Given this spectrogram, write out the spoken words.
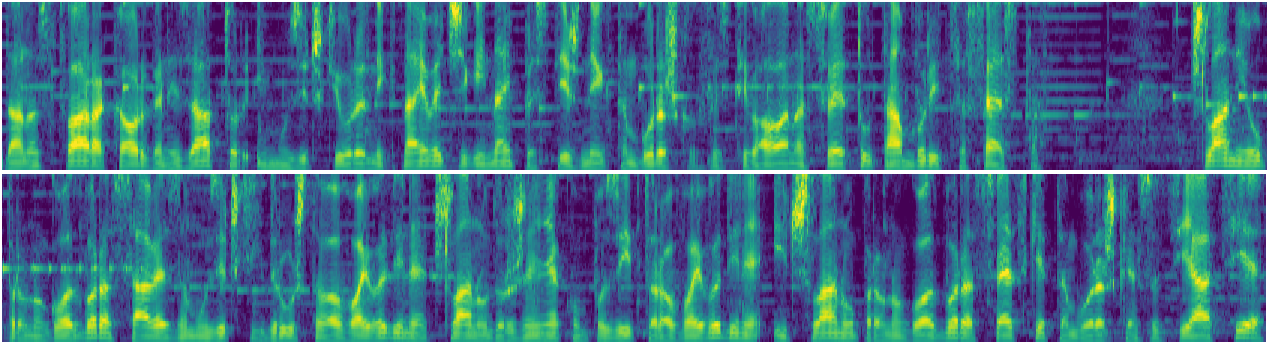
Danas stvara kao organizator i muzički urednik najvećeg i najprestižnijeg tamburaškog festivala na svetu Tamburica Festa. Član je upravnog odbora Saveza muzičkih društava Vojvodine, član udruženja kompozitora Vojvodine i član upravnog odbora Svetske tamburaške asocijacije,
